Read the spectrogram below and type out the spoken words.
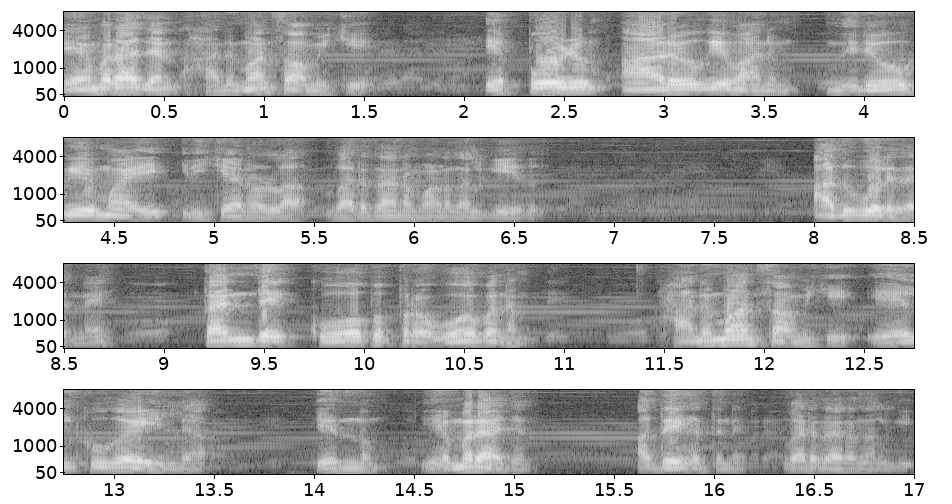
യമരാജൻ ഹനുമാൻ സ്വാമിക്ക് എപ്പോഴും ആരോഗ്യവാനും നിരോഗിയുമായി ഇരിക്കാനുള്ള വരദാനമാണ് നൽകിയത്. അതുപോലെ തന്നെ തന്റെ കോപപ്രകോപനം ഹനുമാൻ സ്വാമിക്ക് ഏൽക്കുകയില്ല എന്നും യമരാജൻ അദ്ദേഹത്തിന് വരദാനം നൽകി.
